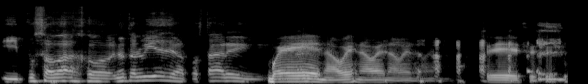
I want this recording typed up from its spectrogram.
y puso abajo, no te olvides de apostar en... buena, buena, buena, buena. buena. Sí, sí, sí, sí.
